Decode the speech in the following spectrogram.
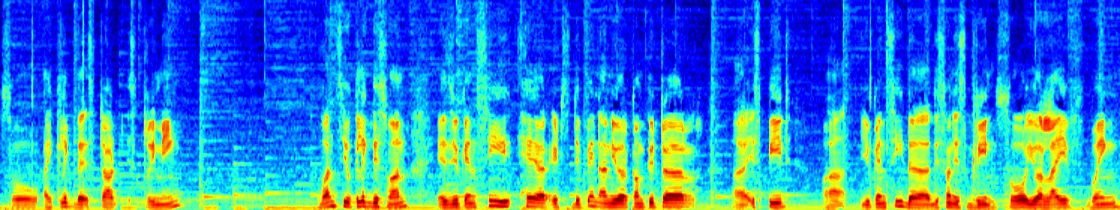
So I click the start streaming. Once you click this one as you can see here it's depend on your computer uh, speed. Uh, you can see the this one is green. So you are live going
